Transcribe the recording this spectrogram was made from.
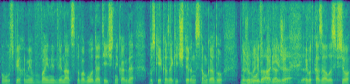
успехами войны 12 -го года отечественной, когда русские казаки в 14 году уже ну, были да, в Париже. Да, да, да. И вот казалось все,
